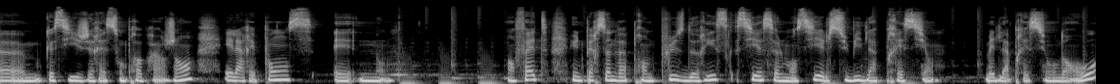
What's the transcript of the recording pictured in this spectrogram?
euh, que s'il gérait son propre argent? Et la réponse est non. En fait, une personne va prendre plus de risques si et seulement si elle subit de la pression. Mais de la pression d'en haut,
